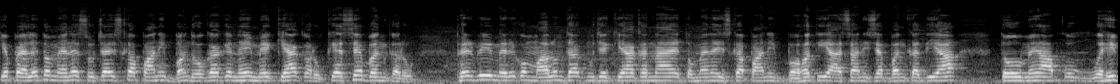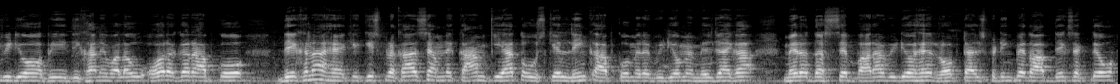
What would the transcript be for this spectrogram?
कि पहले तो मैंने सोचा इसका पानी बंद होगा कि नहीं, मैं क्या करूँ, कैसे बंद करूँ? फिर भी मेरे को मालूम था कि मुझे क्या करना है तो मैंने इसका पानी बहुत ही आसानी से बंद कर दिया। तो मैं आपको वही वीडियो अभी दिखाने वाला हूँ। और अगर आपको देखना है कि किस प्रकार से हमने काम किया तो उसके लिंक आपको मेरे वीडियो में मिल जाएगा। मेरा 10 से 12 वीडियो है रॉप टाइल्स फिटिंग पे तो आप देख सकते हो,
